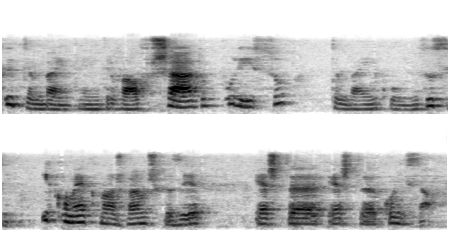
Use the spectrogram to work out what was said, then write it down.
que também tem intervalo fechado, por isso também incluímos o 5. E como é que nós vamos fazer esta, esta condição?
